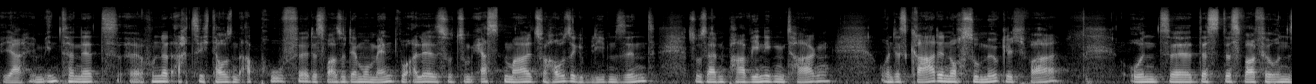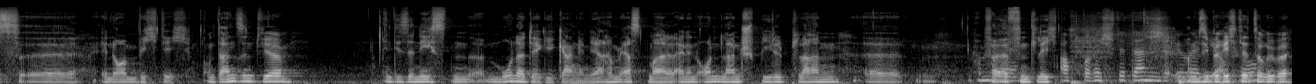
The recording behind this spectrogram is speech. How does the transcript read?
ja, im Internet äh, 180.000 Abrufe. Das war so der Moment, wo alle so zum ersten Mal zu Hause geblieben sind, so seit ein paar wenigen Tagen und es gerade noch so möglich war. Und äh, das, das war für uns äh, enorm wichtig. Und dann sind wir in diese nächsten äh, Monate gegangen. Ja, haben erstmal einen Online-Spielplan äh, haben veröffentlicht. auch berichtet dann über Haben Sie berichtet Aufführung? darüber?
